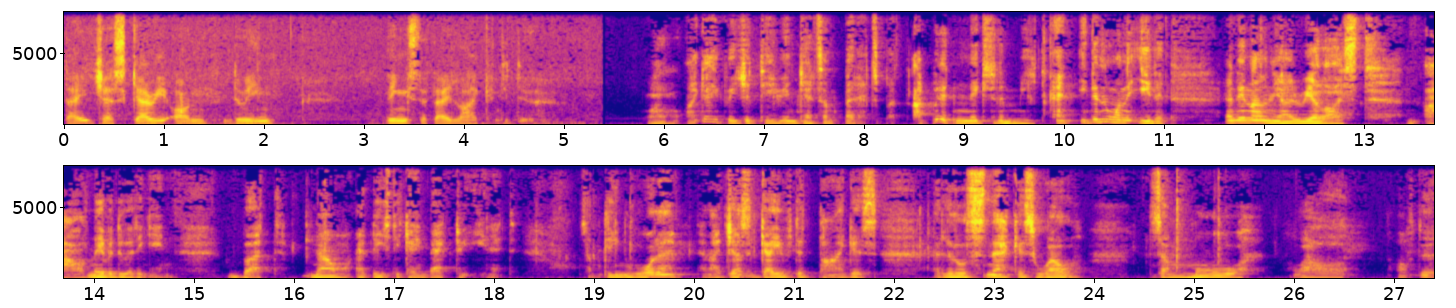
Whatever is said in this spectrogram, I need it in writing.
They just carry on doing things that they like to do. Well, I gave vegetarian cat some pellets, but I put it next to the meat and he didn't want to eat it. And then only I realized I'll never do it again. But now at least he came back to eat it. Some clean water and I just gave the tigers a little snack as well. Some more, well, of the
